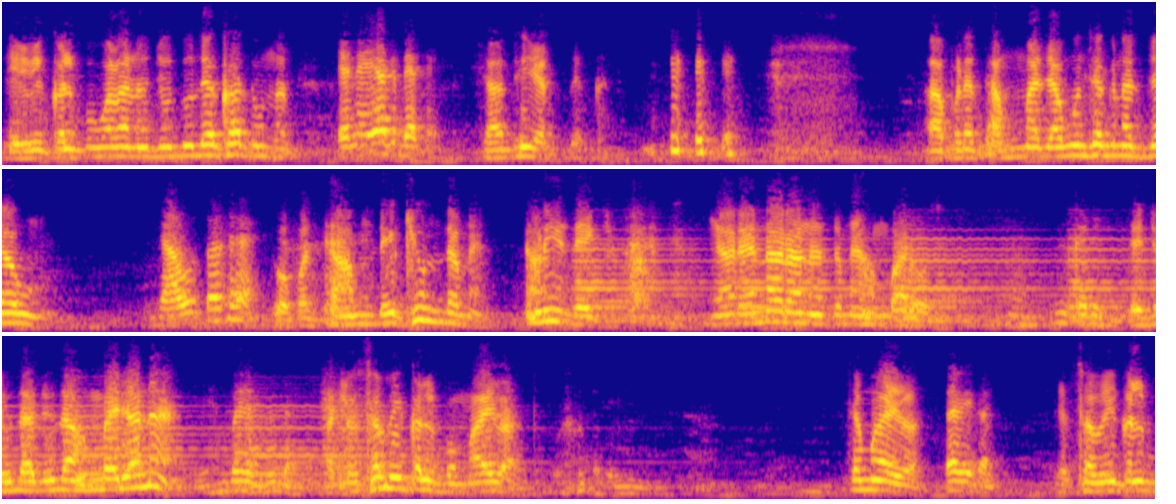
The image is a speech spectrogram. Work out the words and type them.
નિર્વિકલ્પ વાળા વાળાને જુદું દેખાતું નથી. એને એક દેખાય. સાથી એક દેખાય. આપણે ધામમાં જવું છે કે નથી જવું? જવું તો છે. તો પછી ધામ દેખ્યું ને તમે ઘણી દેખ્યું. ત્યાં રહેનારા ને તમે સંભાળો છો. તે જુદા જુદા સંભાળ્યા ને એટલે સવિકલ્પમાં આવ્યા. સવિકલ્પ.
